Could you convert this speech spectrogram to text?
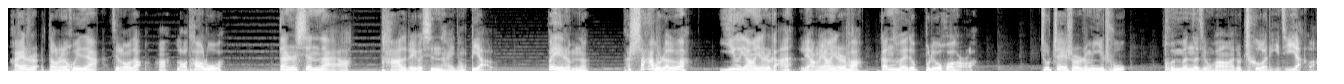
还是等人回家进楼道啊，老套路吧。但是现在啊，他的这个心态已经变了，为什么呢？他杀过人了，一个羊也是赶，两个羊也是放，干脆就不留活口了。就这事儿这么一出，屯门的警方啊，就彻底急眼了。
